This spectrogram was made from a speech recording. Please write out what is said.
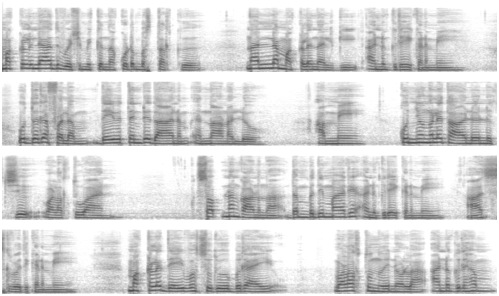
മക്കളില്ലാതെ വിഷമിക്കുന്ന കുടുംബസ്ഥർക്ക് നല്ല മക്കളെ നൽകി അനുഗ്രഹിക്കണമേ. ഉദരഫലം ദൈവത്തിന്റെ ദാനം എന്നാണല്ലോ. അമ്മേ കുഞ്ഞുങ്ങളെ താലോലിച്ച് വളർത്തുവാൻ സ്വപ്നം കാണുന്ന ദമ്പതിമാരെ അനുഗ്രഹിക്കണമേ ആശീർവദിക്കണമേ. മക്കളെ ദൈവസ്വരൂപരായി വളർത്തുന്നതിനുള്ള അനുഗ്രഹം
